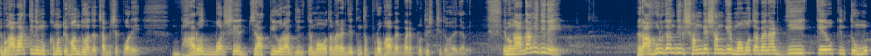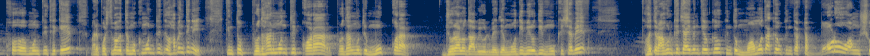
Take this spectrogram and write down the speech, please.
এবং আবার তিনি মুখ্যমন্ত্রী হন দু হাজার পরে ভারতবর্ষের জাতীয় রাজনীতিতে মমতা ব্যানার্জির কিন্তু প্রভাব একবারে প্রতিষ্ঠিত হয়ে যাবে। এবং আগামী দিনে রাহুল গান্ধীর সঙ্গে সঙ্গে মমতা ব্যানার্জিকেও কিন্তু মুখ্যমন্ত্রী থেকে মানে পশ্চিমবঙ্গের মুখ্যমন্ত্রী হবেন তিনি, কিন্তু প্রধানমন্ত্রী করার, প্রধানমন্ত্রী মুখ করার জোরালো দাবি উঠবে যে মোদী বিরোধী মুখ হিসাবে হয়তো রাহুলকে চাইবেন কেউ কেউ, কিন্তু মমতাকেও কিন্তু একটা বড় অংশ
